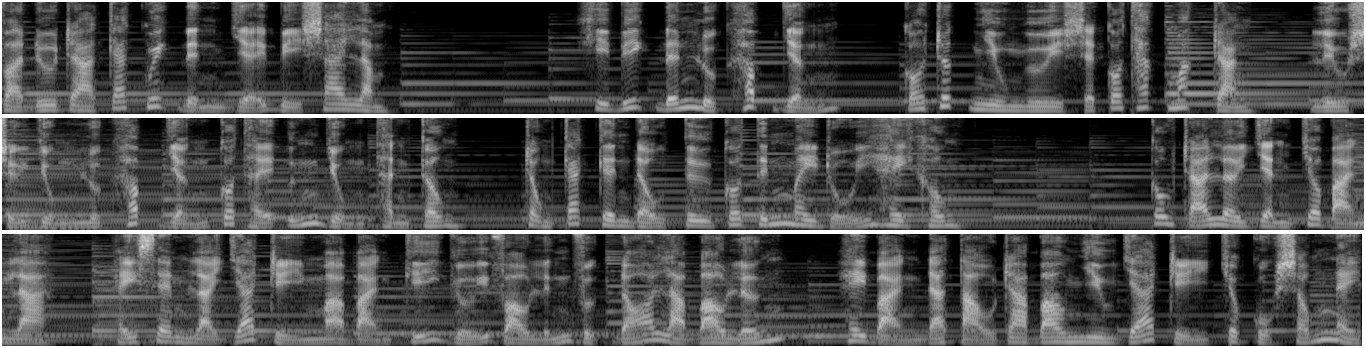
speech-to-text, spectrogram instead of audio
và đưa ra các quyết định dễ bị sai lầm. Khi biết đến luật hấp dẫn, có rất nhiều người sẽ có thắc mắc rằng, liệu sử dụng luật hấp dẫn có thể ứng dụng thành công trong các kênh đầu tư có tính may rủi hay không? Câu trả lời dành cho bạn là, hãy xem lại giá trị mà bạn ký gửi vào lĩnh vực đó là bao lớn, hay bạn đã tạo ra bao nhiêu giá trị cho cuộc sống này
